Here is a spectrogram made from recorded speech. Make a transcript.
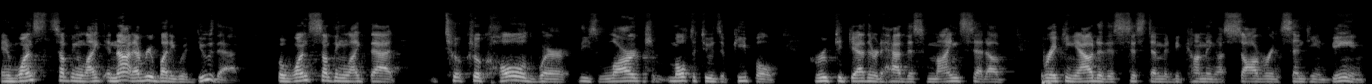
And once something like and not everybody would do that but once something like that took, took hold, where these large multitudes of people grouped together to have this mindset of breaking out of this system and becoming a sovereign sentient being,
